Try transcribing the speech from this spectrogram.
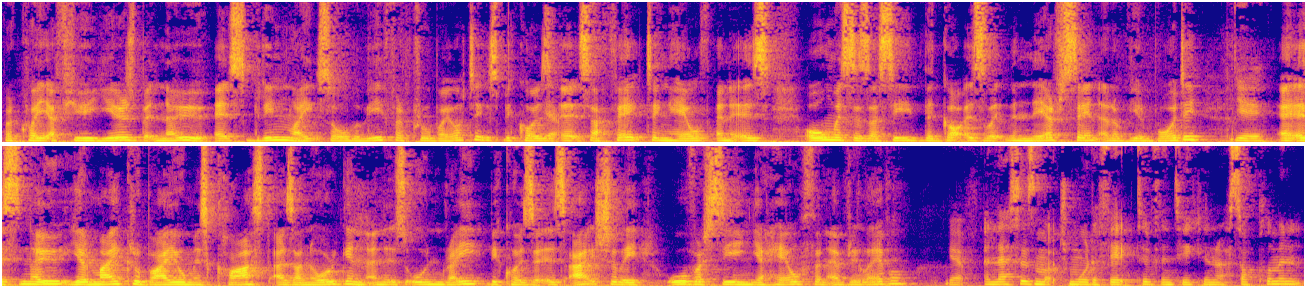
for quite a few years, but now it's green lights all the way for probiotics because Yeah. it's affecting health and it is almost, as I say, the gut is like the nerve centre of your body. Yeah. It is now your microbiome is classed as an organ in its own right because it is actually overseeing your health on every level. Yeah, and this is much more effective than taking a supplement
